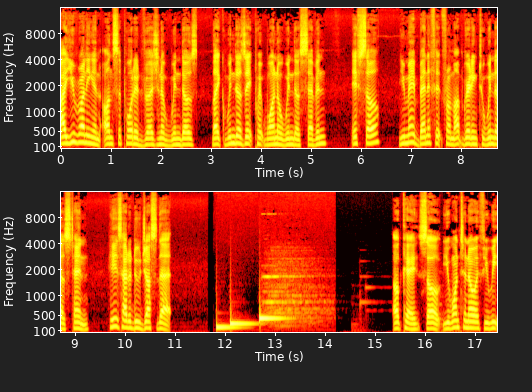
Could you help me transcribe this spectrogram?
Are you running an unsupported version of Windows like Windows 8.1 or Windows 7? If so, you may benefit from upgrading to Windows 10. Here's how to do just that. Okay, so you want to know if you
